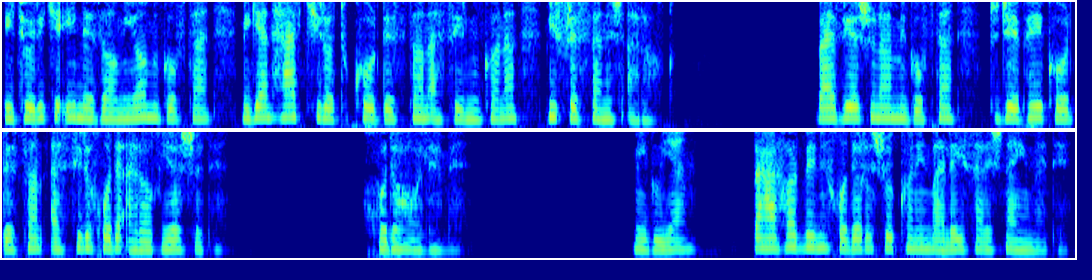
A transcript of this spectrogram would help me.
ایطوری که این نظامی می‌گفتن میگن هر کی را تو کردستان اسیر می‌کنن میفرستنش عراق. بعضیاشون هم می‌گفتن تو جبهه کردستان اسیر خود عراقیا شده. خدا عالمه. می‌گویم به هر حال برین خدا رو شکر کنین بلایی سرش نیومده.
